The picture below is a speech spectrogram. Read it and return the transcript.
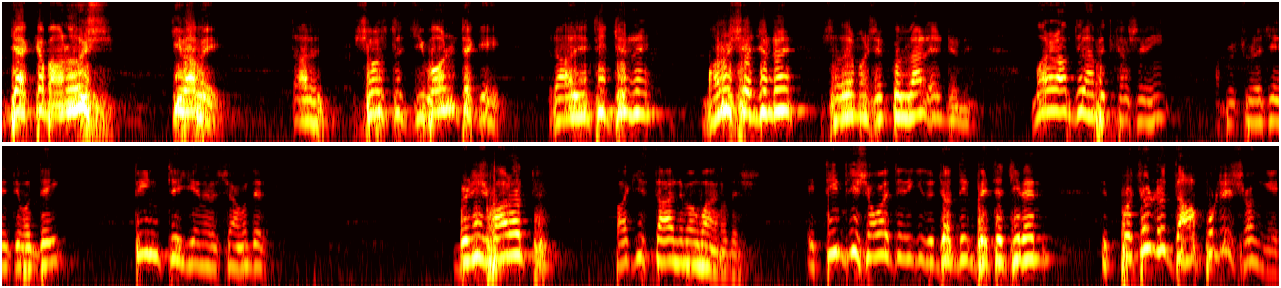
যে একটা মানুষ কীভাবে তার সমস্ত জীবনটাকে রাজনীতির জন্য, মানুষের জন্য, সাধারণ মানুষের কল্যাণের জন্য। মরার আব্দুল হামিদ খাসানি আপনারা শুনেছেন ইতিমধ্যেই, তিনটে জেনারেশন আমাদের ব্রিটিশ ভারত, পাকিস্তান এবং বাংলাদেশ। এই তিনটি সময় তিনি কিন্তু যতদিন বেঁচে ছিলেন, তিনি প্রচণ্ড দাপটের সঙ্গে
